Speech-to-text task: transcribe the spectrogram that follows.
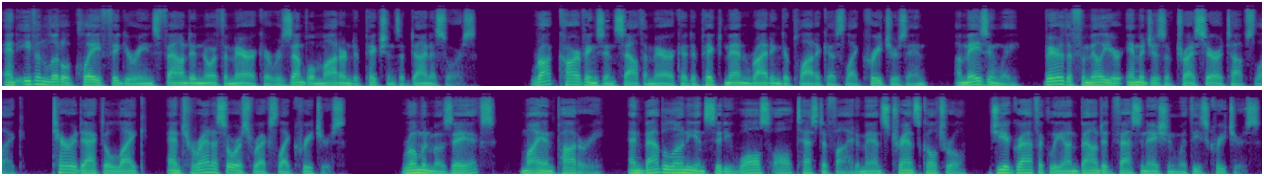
and even little clay figurines found in North America resemble modern depictions of dinosaurs. Rock carvings in South America depict men riding diplodocus like creatures and, amazingly, bear the familiar images of Triceratops like, pterodactyl like, and Tyrannosaurus rex like creatures. Roman mosaics, Mayan pottery, and Babylonian city walls all testify to man's transcultural, geographically unbounded fascination with these creatures.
